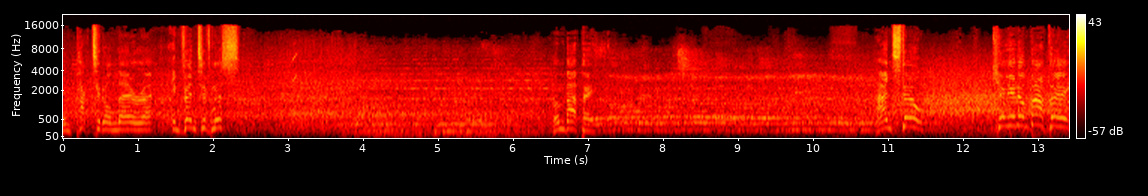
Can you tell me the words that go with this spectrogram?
impacted on their uh, inventiveness. Mbappe. And still, Kylian Mbappe.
